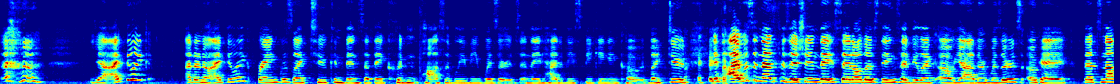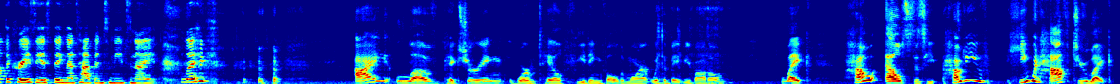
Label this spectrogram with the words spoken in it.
yeah, I feel like I don't know. I feel like Frank was like too convinced that they couldn't possibly be wizards and they had to be speaking in code. Like, dude, if I was in that position, they said all those things, I'd be like, "Oh yeah, they're wizards. Okay, that's not the craziest thing that's happened to me tonight." Like, I love picturing Wormtail feeding Voldemort with a baby bottle. Like, how else does he? How do you? He would have to like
